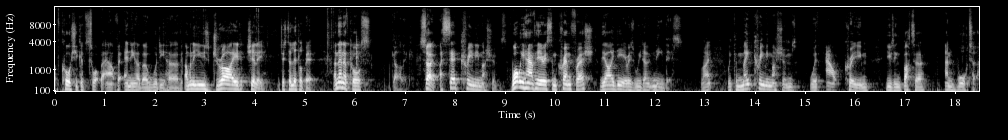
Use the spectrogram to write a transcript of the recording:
Of course, you could swap that out for any other woody herb. I'm going to use dried chili, just a little bit. And then, of course, garlic. So, I said creamy mushrooms. What we have here is some creme fraiche. The idea is we don't need this, right? We can make creamy mushrooms without cream using butter and water,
